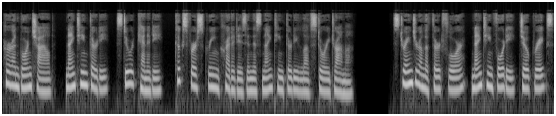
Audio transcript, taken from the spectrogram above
Her Unborn Child, 1930, Stuart Kennedy, Cook's first screen credit is in this 1930 love story drama. Stranger on the Third Floor, 1940, Joe Briggs,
